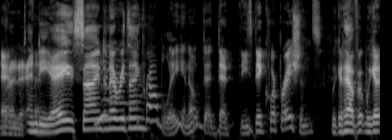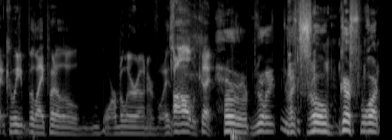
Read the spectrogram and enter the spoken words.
An and- uh, NDA signed and everything. Probably, you know, that, that these big corporations. We could have we got could we like put a little warbler on her voice? Oh, we could. so guess what?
